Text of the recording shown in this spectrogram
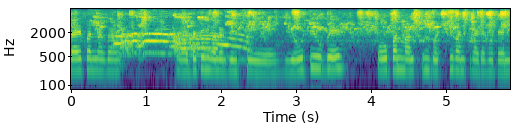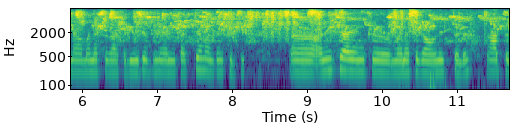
ದಾಯ ಬಂದಾಗ ಅಡ್ಡ ತಿಂಗಳ ದಿಂಚಿ ಯೂಟ್ಯೂಬೇ ಓಪನ್ ಮಲ್ಕೊಂಡು ಬೊಚ್ಚಿ ಬಂತು ಕಡೆ ಬಿಟ್ಟು ಎನ್ನ ಮನಸ್ಸಿಗೆ ಆಗ್ತದೆ ಯೂಟ್ಯೂಬ್ನ ಟಚ್ಚೇ ಮಲ್ತಿರ್ತಿತ್ತು ಅಂಚ ಎಂಕ್ ಮನಸ್ಸಿಗೆ ಅವನಿತ್ತಲು ಆತು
